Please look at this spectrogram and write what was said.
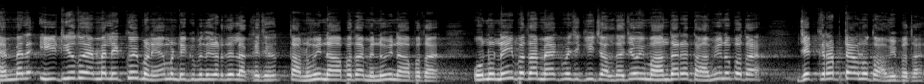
ਐਮਐਲਏ ਈਟੀਓ ਤੋਂ ਐਮਐਲਏ ਇੱਕੋ ਹੀ ਬਣਿਆ ਮੰਡੀ ਗੋਬਿੰਦਗੜ੍ਹ ਦੇ ਇਲਾਕੇ 'ਚ। ਤੁਹਾਨੂੰ ਵੀ ਨਾ ਪਤਾ ਮੈਨੂੰ ਵੀ ਨਾ ਪਤਾ। ਉਹਨੂੰ ਨਹੀਂ ਪਤਾ ਮਹਿਕਮੇ 'ਚ ਕੀ ਚੱਲਦਾ। ਜੇ ਉਹ ਇਮਾਨਦਾਰ ਹੈ ਤਾਂ ਵੀ ਉਹਨੂੰ ਪਤਾ। ਜੇ ਕਰਪਟ ਹੈ ਉਹਨੂੰ ਤਾਂ ਵੀ ਪਤਾ।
